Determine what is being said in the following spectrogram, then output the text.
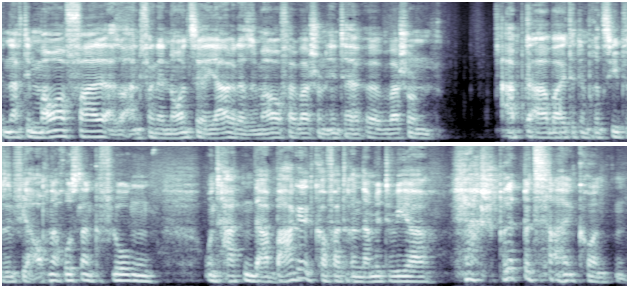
nach dem Mauerfall, also Anfang der 90er Jahre, also der Mauerfall war schon hinter, äh, war schon abgearbeitet. Im Prinzip sind wir auch nach Russland geflogen und hatten da Bargeldkoffer drin, damit wir ja, Sprit bezahlen konnten.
